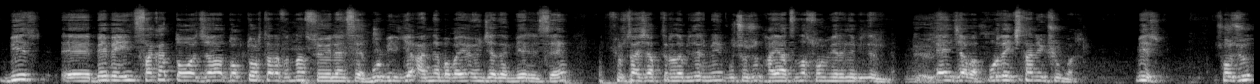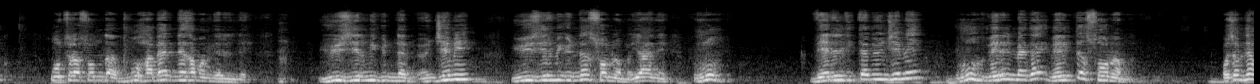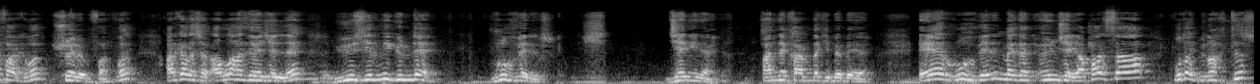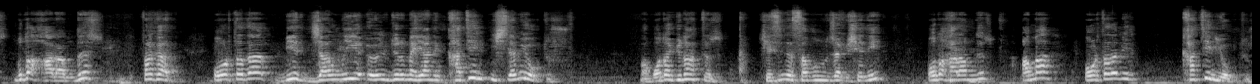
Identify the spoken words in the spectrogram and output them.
bir e, bebeğin sakat doğacağı doktor tarafından söylense, bu bilgi anne babaya önceden verilse, kürtaj yaptırılabilir mi? Bu çocuğun hayatına son verilebilir mi? El cevap. Burada iki tane hüküm var. Bir, çocuk ultrasonda bu haber ne zaman verildi? 120 günden önce mi? 120 günden sonra mı? Yani ruh verildikten önce mi? Ruh verilmeden, verildikten sonra mı? Hocam ne farkı var? Şöyle bir fark var. Arkadaşlar Allah Azze ve Celle 120 günde ruh verir. Cenine. Anne karnındaki bebeğe. Eğer ruh verilmeden önce yaparsa bu da günahtır. Bu da haramdır. Fakat ortada bir canlıyı öldürme yani katil işlemi yoktur. Bak o da günahtır. Kesinlikle savunulacak bir şey değil. O da haramdır. Ama ortada bir katil yoktur.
